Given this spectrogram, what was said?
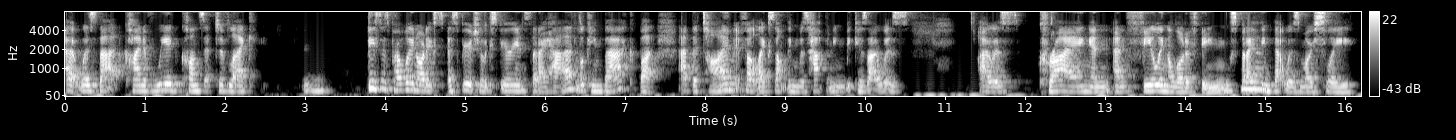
It was that kind of weird concept of like this is probably not ex- a spiritual experience that I had looking back, but at the time it felt like something was happening because I was, I was crying and, and feeling a lot of things. But yeah. I think that was mostly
